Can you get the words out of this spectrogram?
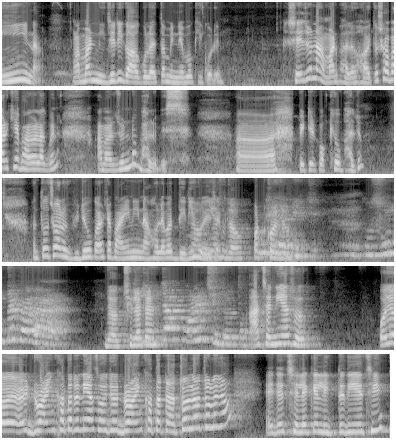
নিই না। আমার নিজেরই গা গোলায়, তো আমি নেব কী করে? সেই জন্য আমার ভালো হয়তো সবার খেয়ে ভালো লাগবে না আমার জন্য ভালো বেশ। পেটের পক্ষেও ভালো। তো চলো ভিডিও কয়েকটা বানিয়ে না হলে আবার দেরি হয়ে যাবে। যাও পট করে যাও। যাও ছিলাটা আচ্ছা নিয়ে আসো। ওই যে ওই- ওই ড্রয়িং খাতাটা নিয়ে আসো ওই যে ড্রয়িং খাতাটা। চলে যাও চলে যাও। এই যে ছেলেকে লিখতে দিয়েছি।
